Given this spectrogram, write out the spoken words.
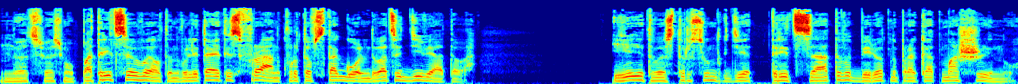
28-го. Патриция Велтон вылетает из Франкфурта в Стокгольм 29-го едет в Эстерсунд, где 30-го берет на прокат машину.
